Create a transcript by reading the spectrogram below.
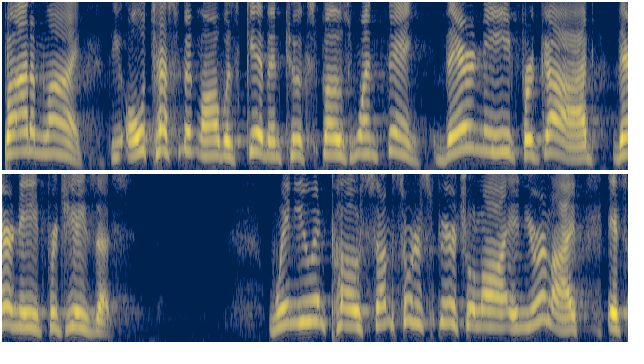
Bottom line the old testament law was given to expose one thing their need for god their need for jesus when you impose some sort of spiritual law in your life, it's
